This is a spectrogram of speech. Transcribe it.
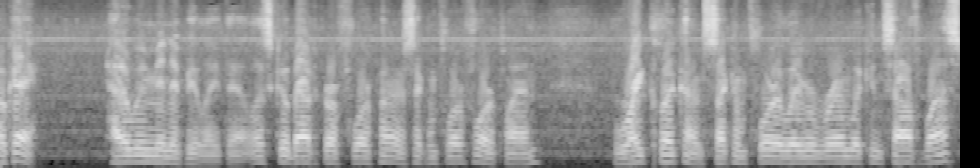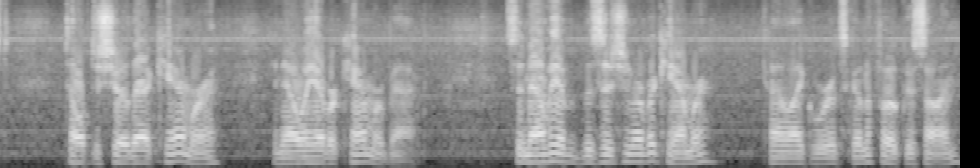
Okay, how do we manipulate that? Let's go back to our floor plan, our second floor floor plan. Right click on second floor living room looking southwest. Tell it to show that camera. And now we have our camera back. So now we have a position of our camera, kind of like where it's going to focus on.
